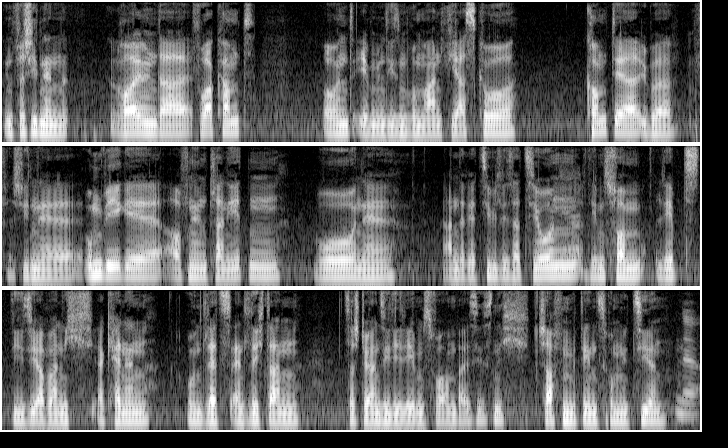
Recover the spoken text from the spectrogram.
in verschiedenen Rollen da vorkommt. Und eben in diesem Roman Fiasco kommt er über verschiedene Umwege auf einen Planeten, wo eine andere Zivilisation, Lebensform lebt, die sie aber nicht erkennen und letztendlich dann zerstören sie die Lebensform, weil sie es nicht schaffen, mit denen zu kommunizieren. Ja,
